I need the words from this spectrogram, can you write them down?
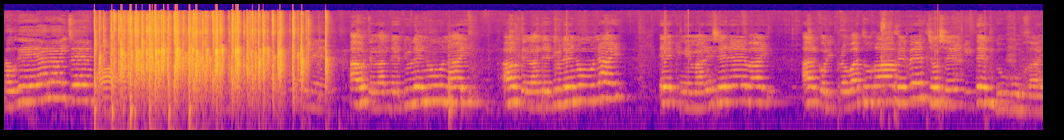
gaude alaitzen. Aurten lander diulenu nahi, aurten lander diulenu nahi, ekin emanez ere bai, alkoholik probatu gabe bertso egiten dugu jai.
